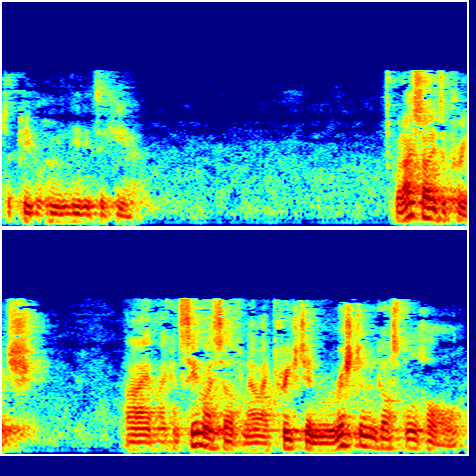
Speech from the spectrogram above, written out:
to people who needed to hear. When I started to preach, I, I can see myself now, I preached in Rishton Gospel Hall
